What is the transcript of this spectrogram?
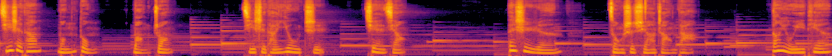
即使他懵懂、莽撞，即使他幼稚、倔强，但是人。总是需要长大。当有一天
